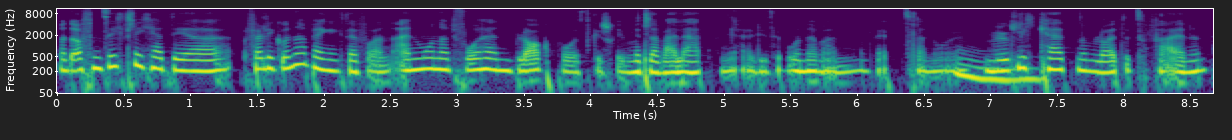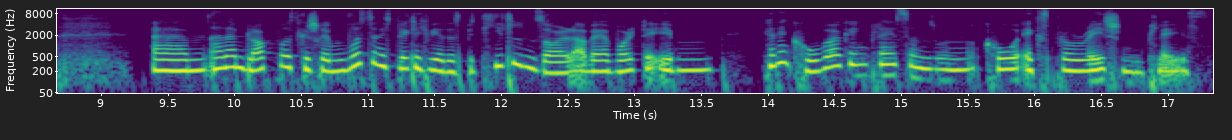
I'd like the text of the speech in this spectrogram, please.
Und offensichtlich hat er völlig unabhängig davon einen Monat vorher einen Blogpost geschrieben. Mittlerweile hat man ja all diese wunderbaren Web 2.0 mhm. Möglichkeiten, um Leute zu vereinen. Ähm, hat einen Blogpost geschrieben, wusste nicht wirklich, wie er das betiteln soll, aber er wollte eben keinen Coworking Place, sondern so ein Co-Exploration Place.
